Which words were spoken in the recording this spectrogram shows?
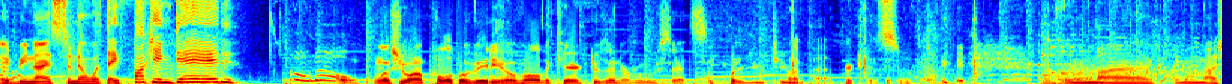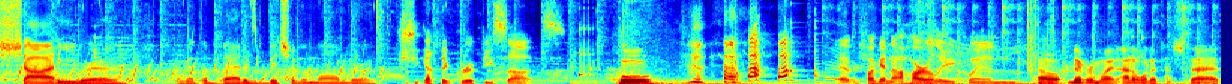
It'd be nice to know what they fucking did. Oh no. Unless you want to pull up a video of all the characters in our movesets on YouTube. Fuck that. Purchase. give me my. Give me my shoddy, bro. I got the baddest bitch of them all, bro. She got the grippy socks. Cool. Yeah, fucking Harley Quinn. Oh, never mind. I don't want to touch that.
